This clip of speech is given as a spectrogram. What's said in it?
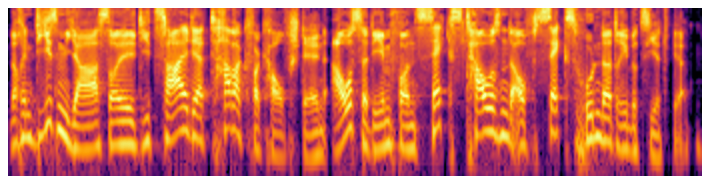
Noch in diesem Jahr soll die Zahl der Tabakverkaufsstellen außerdem von 6000 auf 600 reduziert werden.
